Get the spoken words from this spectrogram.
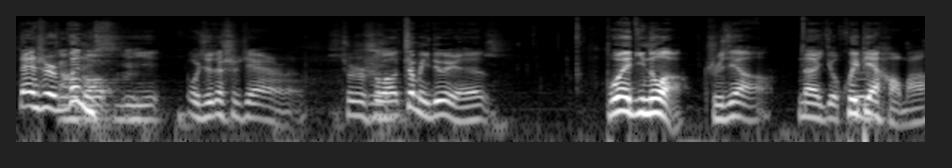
但是问题，我觉得是这样的，就是说这么一堆人，博维蒂诺执教，那有会变好吗？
